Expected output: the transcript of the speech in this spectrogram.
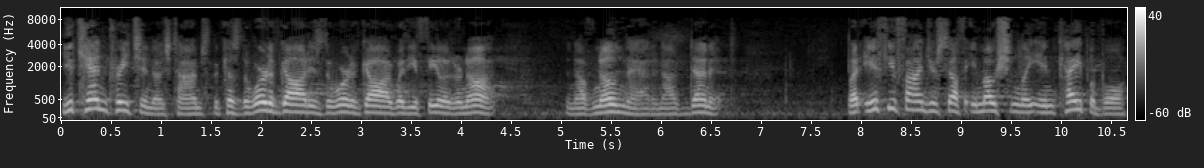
You can preach in those times because the Word of God is the Word of God, whether you feel it or not. And I've known that and I've done it. But if you find yourself emotionally incapable,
